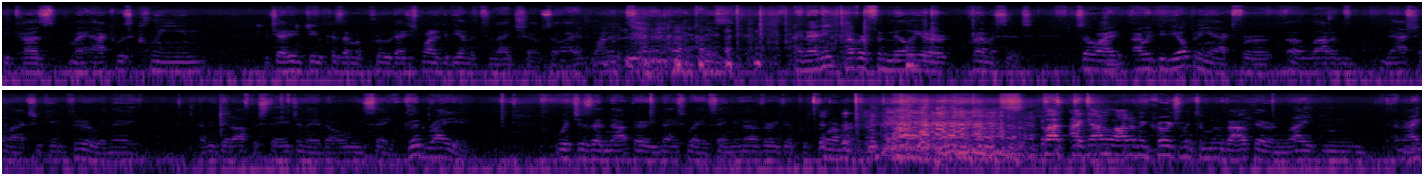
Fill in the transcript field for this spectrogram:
because my act was clean, which I didn't do because I'm a prude. I just wanted to be on the Tonight Show, so I wanted to. and I didn't cover familiar premises, so I I would be the opening act for a lot of national acts who came through, and they I would get off the stage and they'd always say, "Good writing." Which is a not very nice way of saying you're not a very good performer. Um, but I got a lot of encouragement to move out there and write, and, and I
